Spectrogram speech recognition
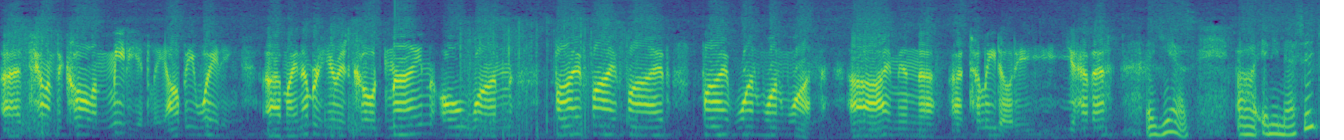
Uh, tell him to call immediately. I'll be waiting. Uh, my number here is code 901 555 5111. Uh, I'm in uh, uh, Toledo. Do you, you have that? Uh, yes. Uh, any message?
